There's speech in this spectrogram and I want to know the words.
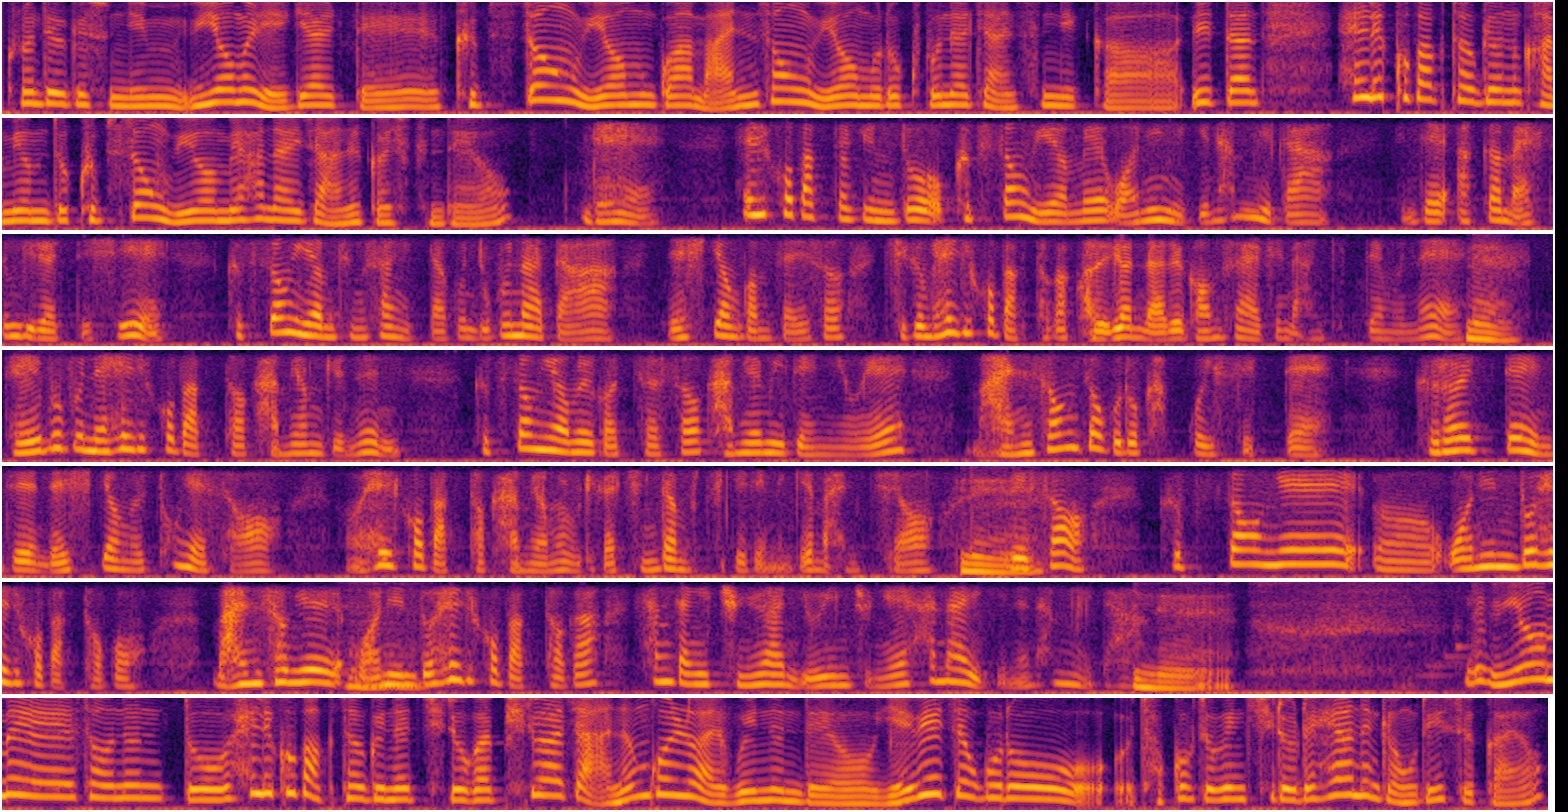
그런데 교수님 위험을 얘기할 때 급성 위험과 만성 위험으로 구분하지 않습니까? 일단 헬리코박터균 감염도 급성 위험의 하나이지 않을까 싶은데요. 네. 헬리코박터균도 급성 위험의 원인이긴 합니다. 근데 아까 말씀드렸듯이 급성 위험 증상이 있다고 누구나 다 내시경 검사에서 지금 헬리코박터가 걸렸나를 검사하지는 않기 때문에 네. 대부분의 헬리코박터 감염균은 급성 위험을 거쳐서 감염이 된 이후에 만성적으로 갖고 있을 때 그럴 때 이제 내시경을 통해서 어, 헬리코박터 감염을 우리가 진단 붙이게 되는 게 많죠. 네. 그래서 급성의 어, 원인도 헬리코박터고 만성의 음. 원인도 헬리코박터가 상당히 중요한 요인 중에 하나이기는 합니다. 네. 근데 위험에서는 또 헬리코박터균의 치료가 필요하지 않은 걸로 알고 있는데요. 예외적으로 적극적인 치료를 해야 하는 경우도 있을까요?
